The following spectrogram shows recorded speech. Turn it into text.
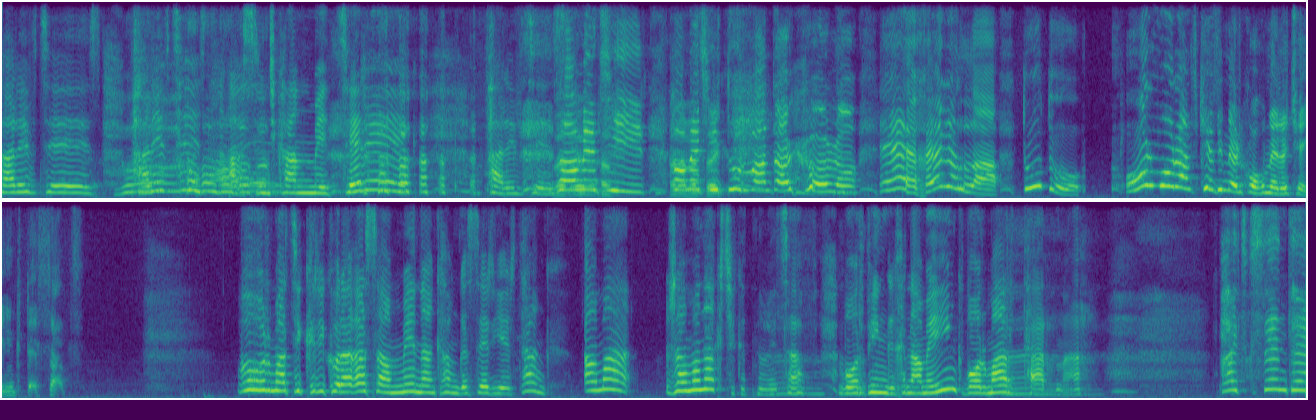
Բարև ձեզ, բարև ձեզ, աս ինչքան մեծեր եք, բարև ձեզ։ համեցիր Թուրվանդա քորո։ Է, խերլա, դուդու։ Օր մորանց քեզի մեր կողմերը չէինք տեսած։ Ողորմացի քրիկոր աղաս ամեն անգամ գսեր երթանք, ամա ժամանակ չգտնվեցավ, որբին գխնամեինք, որ մարդ թարնա։ Բայց կսեն թե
